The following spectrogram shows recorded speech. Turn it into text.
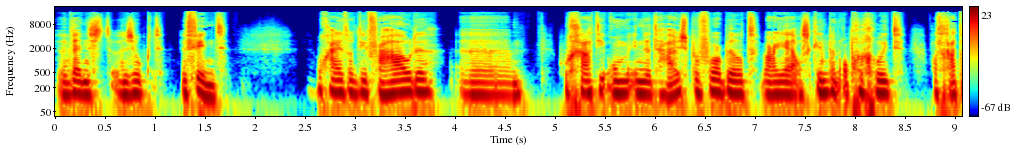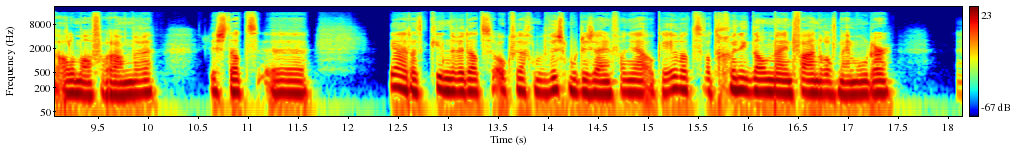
wenst, zoekt en vindt. Hoe ga je tot die verhouden? Ehm, hoe gaat die om in het huis bijvoorbeeld, waar jij als kind bent opgegroeid? Wat gaat er allemaal veranderen? Dus dat, ja, dat kinderen dat ook wel bewust moeten zijn van, ja, oké, wat, wat gun ik dan mijn vader of mijn moeder? Eh,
